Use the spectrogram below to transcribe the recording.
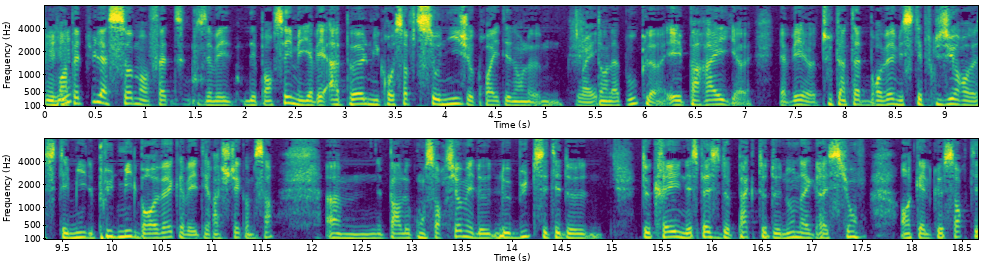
Je Mhm. me rappelle plus la somme en fait qu'ils avaient dépensé, mais il y avait Apple, Microsoft, Sony, je crois, étaient dans le Oui. dans la boucle. Et pareil, euh, il y avait euh, tout un tas de brevets, mais c'était plusieurs, euh, c'était mille, plus de 1000 brevets qui avaient été rachetés comme ça euh, par le consortium. Et le, le but, c'était de de créer une espèce de pacte de non-agression en quelque sorte,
